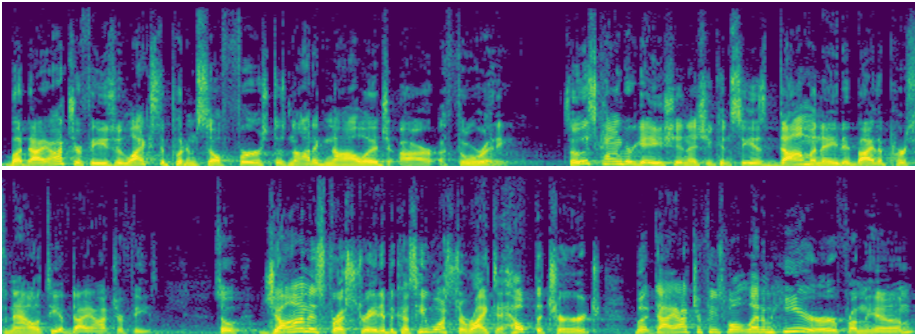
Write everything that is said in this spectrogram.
but Diotrephes, who likes to put himself first, does not acknowledge our authority. So, this congregation, as you can see, is dominated by the personality of Diotrephes. So, John is frustrated because he wants to write to help the church, but Diotrephes won't let him hear from him,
